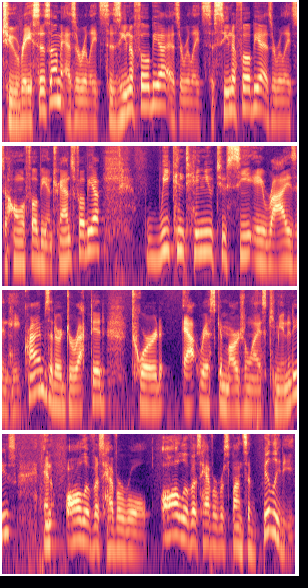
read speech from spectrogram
to racism, as it relates to xenophobia, as it relates to xenophobia, as it relates to homophobia and transphobia we continue to see a rise in hate crimes that are directed toward at risk and marginalized communities. And all of us have a role, all of us have a responsibility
